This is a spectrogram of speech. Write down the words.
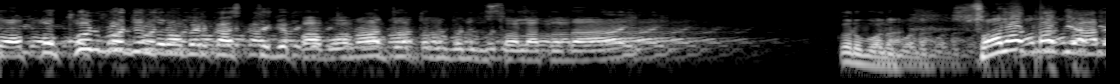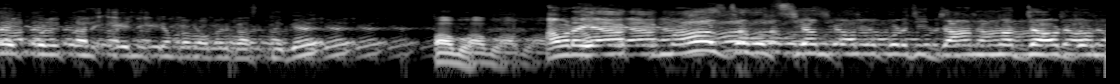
ততক্ষণ পর্যন্ত রবের কাছ থেকে পাবো না, যতক্ষণ পর্যন্ত সলাত আদায় করব না। সলাত যদি আদায় করি, তাহলে এই নেকি আমরা রবের কাছ থেকে পাবো। আমরা এক মাস যাবত সিয়াম পালন করেছি, জান্নাত যাওয়ার জন্য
